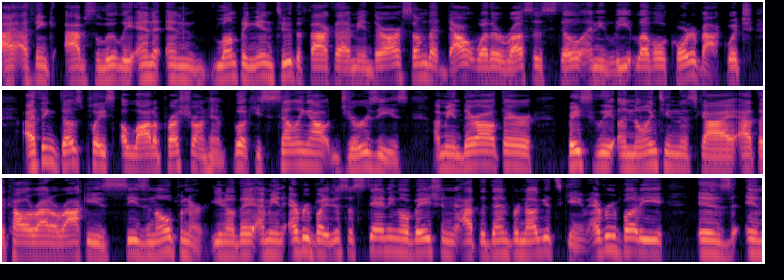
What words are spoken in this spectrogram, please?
I, I, think absolutely, and and lumping into the fact that I mean there are some that doubt whether Russ is still an elite level quarterback, which I think does place a lot of pressure on him. Look, he's selling out jerseys. I mean they're out there basically anointing this guy at the Colorado Rockies season opener. You know, they I mean everybody just a standing ovation at the Denver Nuggets game. Everybody is in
